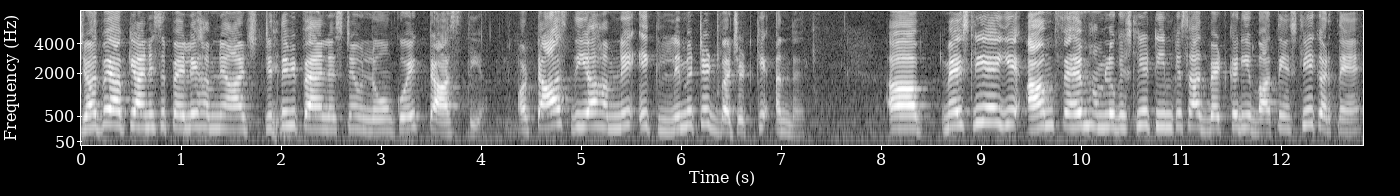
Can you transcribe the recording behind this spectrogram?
जवाद भाई आपके आने से पहले हमने आज जितने भी पैनलिस्ट हैं उन लोगों को एक टास्क दिया और टास्क दिया हमने एक लिमिटेड बजट के अंदर। आ, मैं इसलिए ये आम फहम हम लोग इसलिए टीम के साथ बैठकर ये बातें इसलिए करते हैं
